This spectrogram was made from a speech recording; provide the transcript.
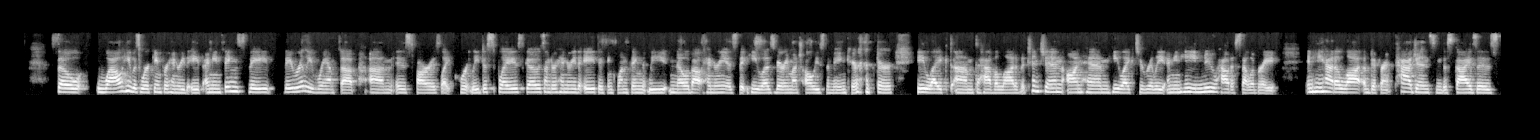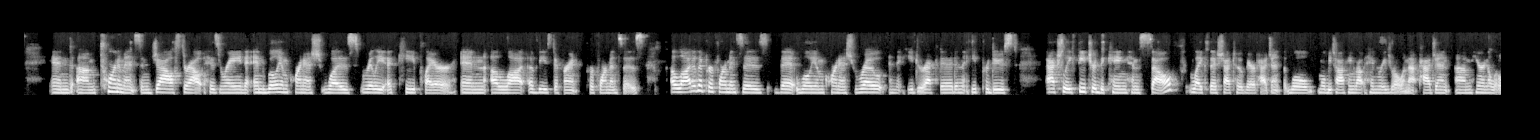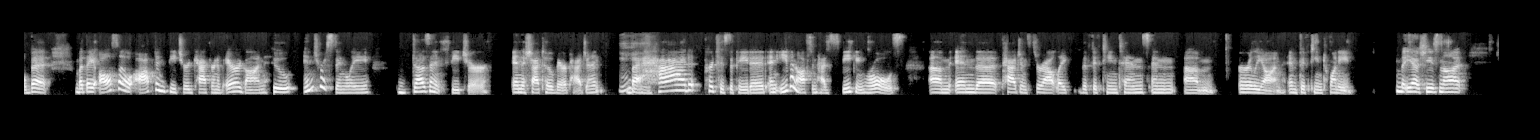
So while he was working for Henry VIII, I mean, things they they really ramped up um, as far as like courtly displays goes under Henry VIII. I think one thing that we know about Henry is that he was very much always the main character. He liked um, to have a lot of attention on him. He liked to really, I mean, he knew how to celebrate. And he had a lot of different pageants and disguises and um, tournaments and jousts throughout his reign. And William Cornish was really a key player in a lot of these different performances. A lot of the performances that William Cornish wrote and that he directed and that he produced actually featured the king himself, like the Chateau Vert pageant that we'll we'll be talking about Henry's role in that pageant um, here in a little bit. But they also often featured Catherine of Aragon, who interestingly doesn't feature in the Chateau Vert pageant, mm. but had participated and even often had speaking roles um, in the pageants throughout like the 1510s and um, early on in 1520. But yeah, she's not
